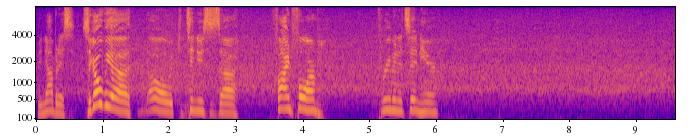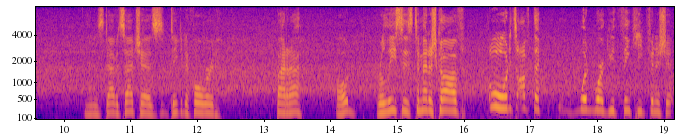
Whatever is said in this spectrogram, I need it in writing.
Minabres. Segovia! Oh, it continues his uh, fine form. Three minutes in here. And it's David Sanchez dinking it forward. Para. Oh, releases to Medeshkov. Oh, it's off the woodwork. You'd think he'd finish it.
